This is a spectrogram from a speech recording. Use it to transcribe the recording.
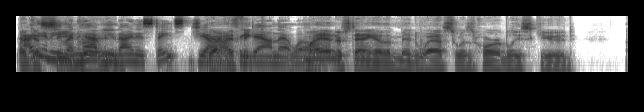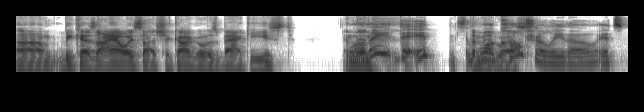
Like I didn't even have. United States geography think down that well. My understanding of the Midwest was horribly skewed um, because I always thought Chicago was back east. And well, then they, they it it's the well Midwest. culturally though it's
